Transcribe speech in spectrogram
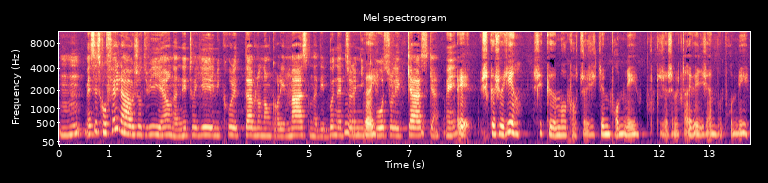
Mhm. Mais c'est ce qu'on fait là aujourd'hui. hein. On a nettoyé les micros, les tables, on a encore les masques, on a des bonnettes sur les Oui. micros, sur les casques. Oui. Et ce que je veux dire, c'est que moi, quand j'étais me promener, déjà ça m'est arrivé déjà de me promener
